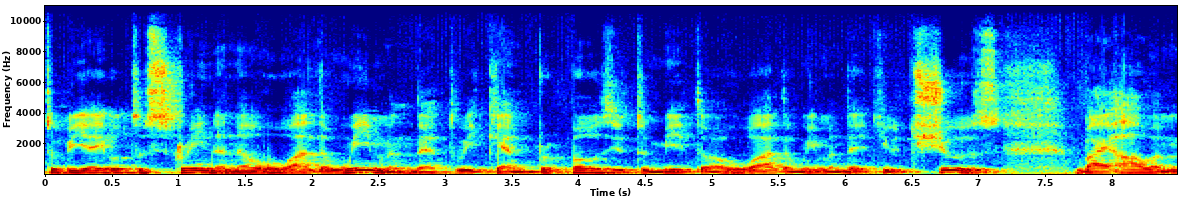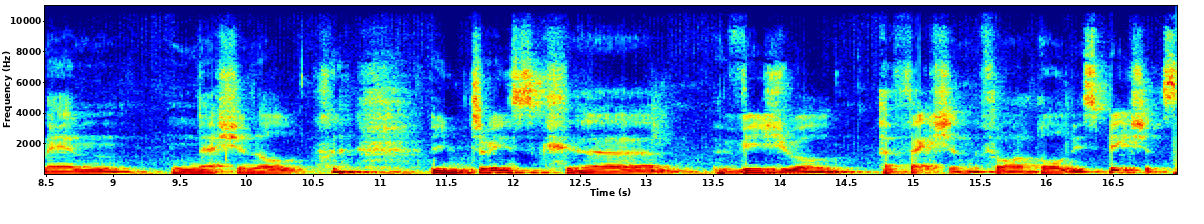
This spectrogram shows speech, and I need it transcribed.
to be able to screen and know who are the women that we can propose you to meet or who are the women that you choose by our men national intrinsic uh, visual affection for all these pictures.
